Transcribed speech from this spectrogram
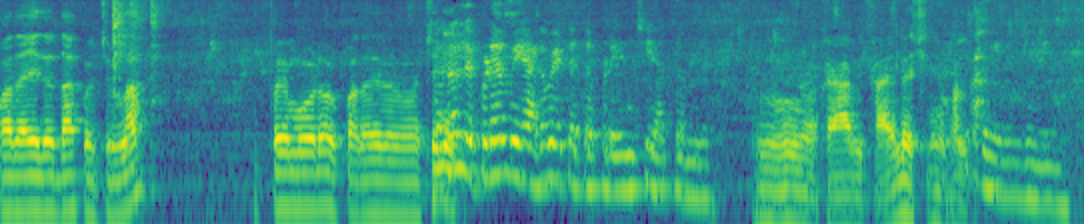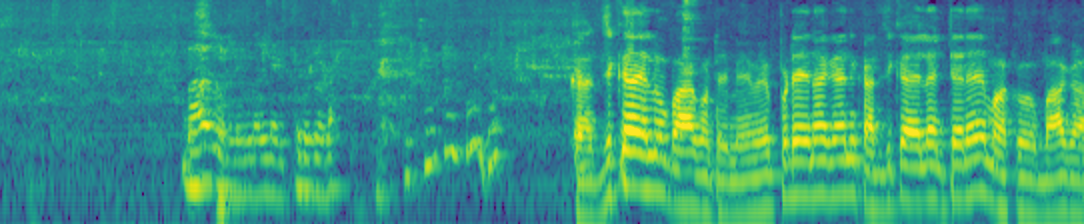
పదహైదు దాకా వచ్చిందా? ముప్పై మూడు ఒక పదహైదు ఉమ్, ఒక యాభై కాయలు వచ్చినాయి మళ్ళీ. బాగుంది మళ్ళీ ఇప్పుడు కూడా. కజ్జికాయలు బాగుంటాయి. మేము ఎప్పుడైనా కానీ కజ్జికాయలు అంటేనే మాకు బాగా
